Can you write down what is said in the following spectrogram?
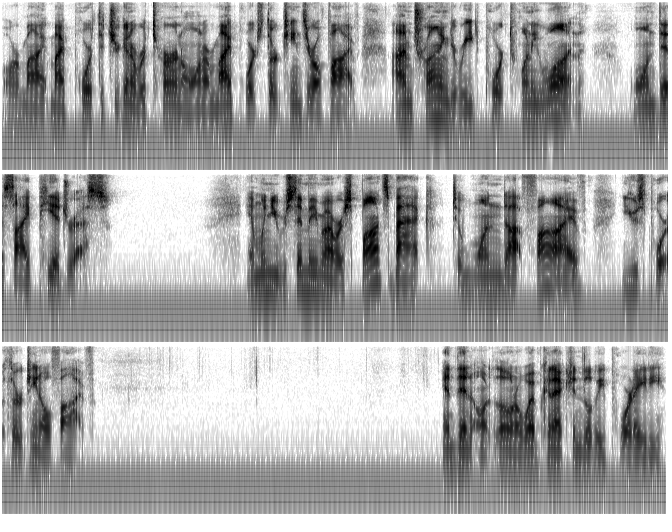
or my, my port that you're going to return on or my port's 1305 I'm trying to reach port 21 on this IP address. And when you send me my response back to 1.5, use port 1305. And then on, on a web connection, it'll be port 80,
